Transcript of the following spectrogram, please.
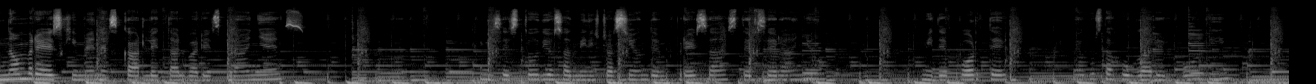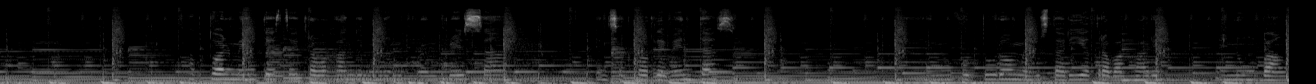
nombre es Jiménez Carlet Álvarez Brañez. Mis estudios Administración de Empresas, tercer año. Mi deporte, me gusta jugar el boli. Actualmente estoy trabajando en una microempresa en sector de ventas. En un futuro me gustaría trabajar en un banco,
